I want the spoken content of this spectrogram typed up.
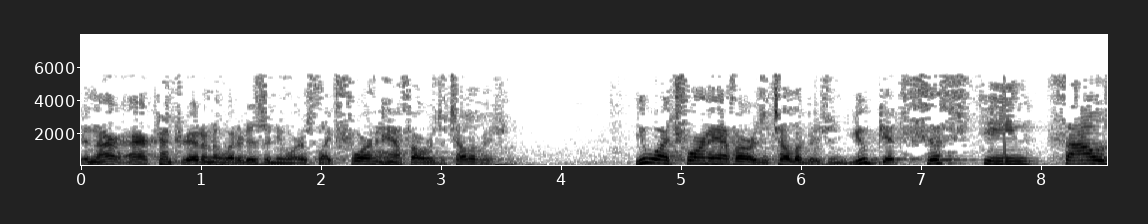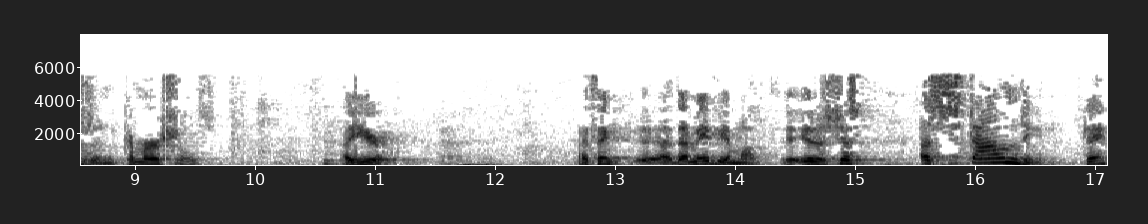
in our, our country, I don't know what it is anymore, it's like four and a half hours of television. You watch four and a half hours of television, you get 15,000 commercials a year. I think uh, that may be a month. It is just astounding. Okay?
